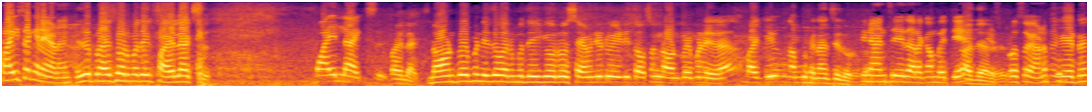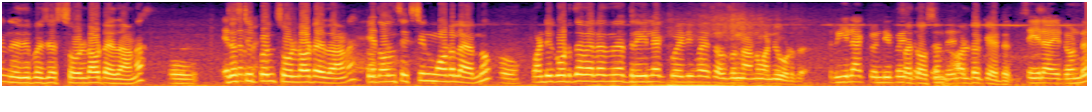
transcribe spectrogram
പ്രൈസ് എങ്ങനെയാണ്? ഇത് പ്രൈസ് വരുമ്പോഴത്തേക്ക് five lakhs five lakhs five lakhs down payment ഇത് വരുമ്പോഴത്തേക്ക് ഒരു seventy to eighty thousand down payment ചെയ്താൽ ബാക്കി നമുക്ക് ഫിനാൻസ് ചെയ്ത് കൊടുക്കും. ഫിനാൻസ് ചെയ്ത് ഇറക്കാൻ പറ്റിയ അതെ, അതെ. എക്സ്പ്രസോ ആണ്. കേട്ട് ഇതിപ്പോ ജസ്റ്റ് സോൾഡ് ഔട്ട് ഏതാണ്? ജസ്റ്റ് ഇപ്പം സോൾഡ് ഔട്ട് ഏതാണ്? ടൂ തൗസൻഡ് സിക്സ്റ്റീൻ മോഡൽ ആയിരുന്നു. വണ്ടി കൊടുത്ത വില three lakh twenty five thousand ആണ് വണ്ടി കൊടുത്തത്. Three lakh twenty five thousand Alto കേട്ട് സെയിൽ ആയിട്ടുണ്ട്.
